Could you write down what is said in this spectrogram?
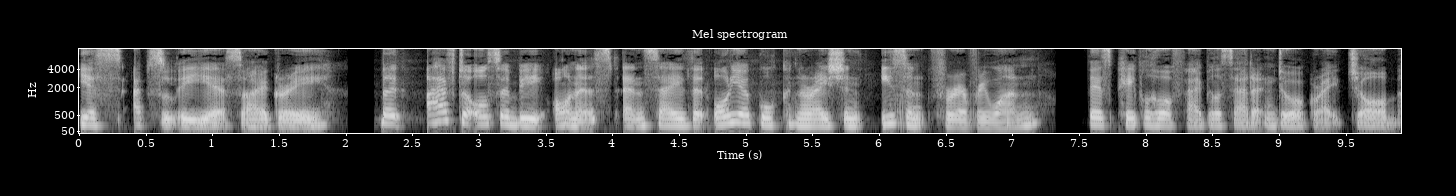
Yes, absolutely. Yes, I agree. But I have to also be honest and say that audiobook narration isn't for everyone. There's people who are fabulous at it and do a great job.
